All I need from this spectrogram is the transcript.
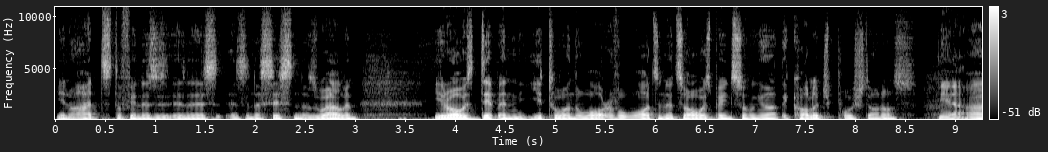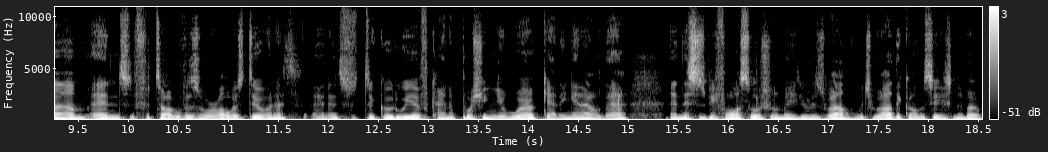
You know, I had stuff in as as, as an assistant as well, and you're always dipping your toe in the water of awards, and it's always been something that the college pushed on us. Yeah. Um, and photographers were always doing it, and it's just a good way of kind of pushing your work, getting it out there. And this is before social media as well, which we had the conversation about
